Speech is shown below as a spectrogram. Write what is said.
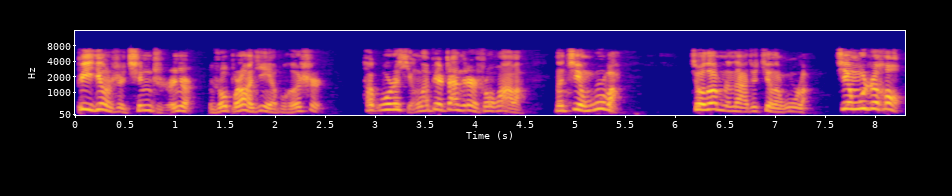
毕竟是亲侄女，你说不让进也不合适。”他姑说：“行了，别站在这说话了，那进屋吧。”就这么着呢，就进了屋了。进屋之后，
